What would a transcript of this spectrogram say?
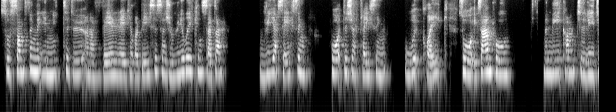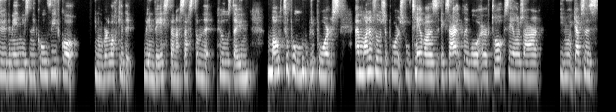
So, something that you need to do on a very regular basis is really consider reassessing what does your pricing look like. So, example, when we come to redo the menus in the Cove, we've got, you know, we're lucky that we invest in a system that pulls down multiple reports. And one of those reports will tell us exactly what our top sellers are. You know, it gives us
